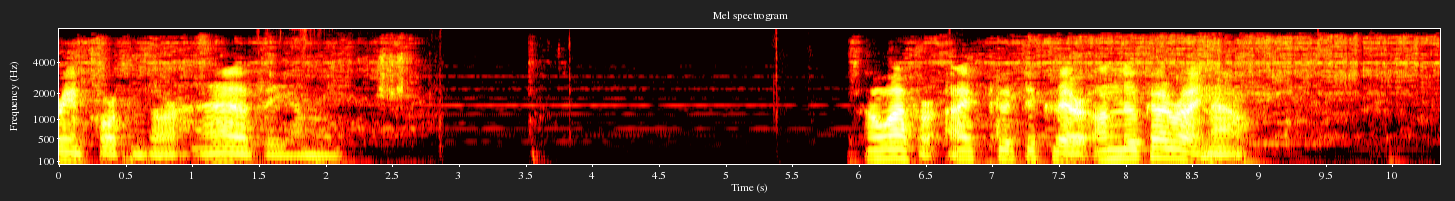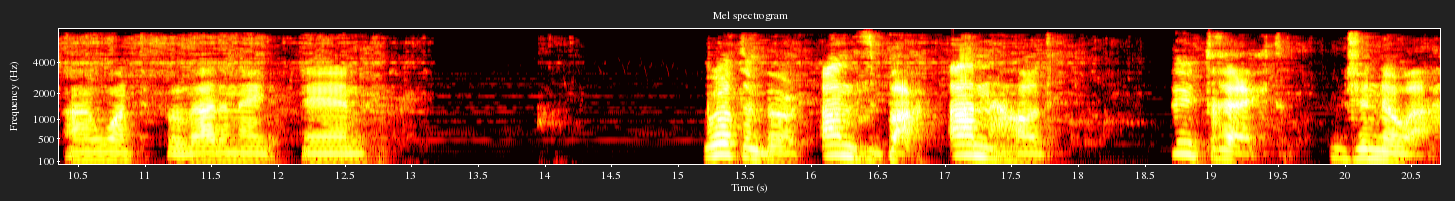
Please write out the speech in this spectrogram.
Reinforcements are heavy on me. However, I could declare on Lucca right now. I want to Palatinate in Württemberg, Ansbach, Anhalt, Utrecht, Genoa.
